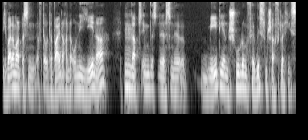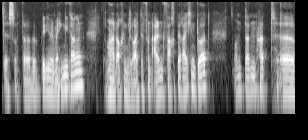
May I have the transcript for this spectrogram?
Ich war da mal ein bisschen auf der, da war ich noch an der Uni Jena, da mhm. gab es irgendwie so eine, so eine Medienschulung für Wissenschaftler hieß das. Und da bin ich immer hingegangen. Da waren halt auch irgendwie Leute von allen Fachbereichen dort. Und dann hat äh,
